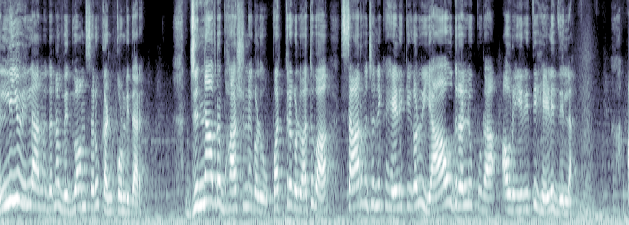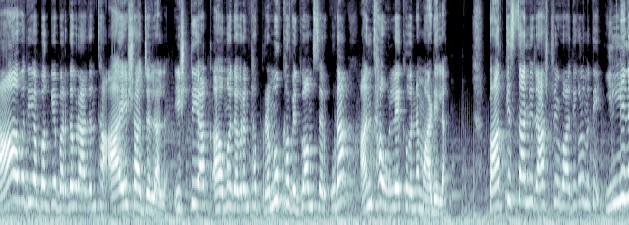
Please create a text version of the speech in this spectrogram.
ಎಲ್ಲಿಯೂ ಇಲ್ಲ ಅನ್ನೋದನ್ನು ವಿದ್ವಾಂಸರು ಕಂಡುಕೊಂಡಿದ್ದಾರೆ. ಜಿನ್ನ ಅವರ ಭಾಷಣಗಳು, ಪತ್ರಗಳು ಅಥವಾ ಸಾರ್ವಜನಿಕ ಹೇಳಿಕೆಗಳು ಯಾವುದರಲ್ಲೂ ಕೂಡ ಅವರು ಈ ರೀತಿ ಹೇಳಿದ್ದಿಲ್ಲ. ಆ ಅವಧಿಯ ಬಗ್ಗೆ ಬರೆದವರಾದಂಥ ಆಯೇಷಾ ಜಲಾಲ್ ಇಷ್ತಿಯಾಕ್ ಅಹಮದ್ ಅವರಂಥ ಪ್ರಮುಖ ವಿದ್ವಾಂಸರು ಕೂಡ ಅಂಥ ಉಲ್ಲೇಖವನ್ನು ಮಾಡಿಲ್ಲ. ಪಾಕಿಸ್ತಾನಿ ರಾಷ್ಟ್ರೀಯವಾದಿಗಳು ಮತ್ತು ಇಲ್ಲಿನ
